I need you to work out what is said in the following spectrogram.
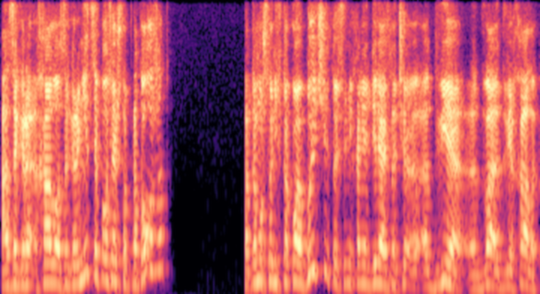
а за, халу за границей, получается, что продолжат, потому что у них такой обычай, то есть у них они отделяют на э, две, э, два, две халы,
